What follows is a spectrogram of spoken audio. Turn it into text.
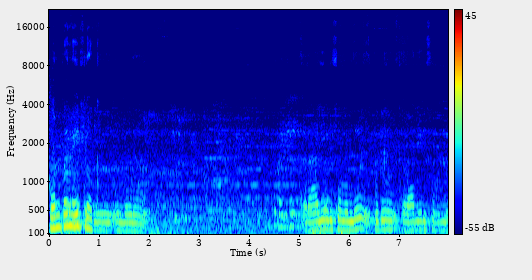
ஒன் பாயிண்ட் எயிட் லேக் எண்பதினாயிரம் டிசைன் வந்து புது ராஜி டிசைன் வந்து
